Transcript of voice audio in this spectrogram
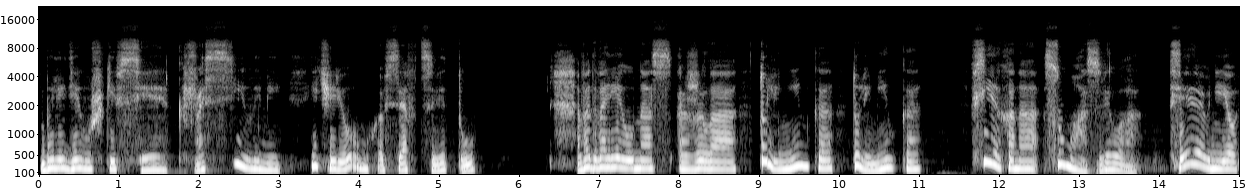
Были девушки все красивыми, и черемуха вся в цвету. Во дворе у нас жила то ли Нинка, то ли Милка. Всех она с ума свела. Все в нее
